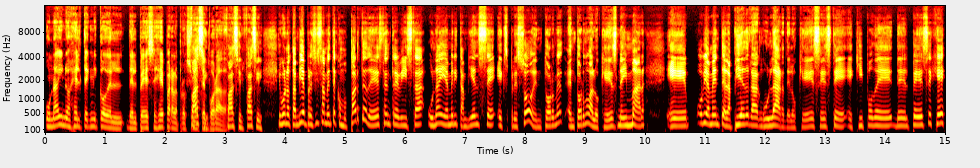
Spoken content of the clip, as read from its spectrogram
Unai no es el técnico del, PSG para la próxima temporada. Fácil, fácil. Y bueno, también precisamente como parte de esta entrevista, Unai Emery también se expresó en torno, en torno a lo que es Neymar. Eh, obviamente la piedra angular de lo que es este equipo de, del PSG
